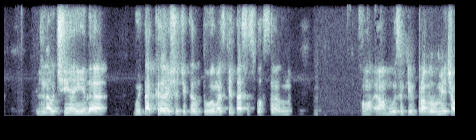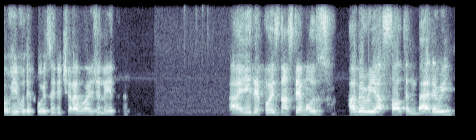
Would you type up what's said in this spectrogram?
ele não tinha ainda muita cancha de cantor, mas que ele está se esforçando, né? Então, é uma música que provavelmente ao vivo depois ele tirava mais de letra. Aí depois nós temos Robbery, Assault and Battery,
